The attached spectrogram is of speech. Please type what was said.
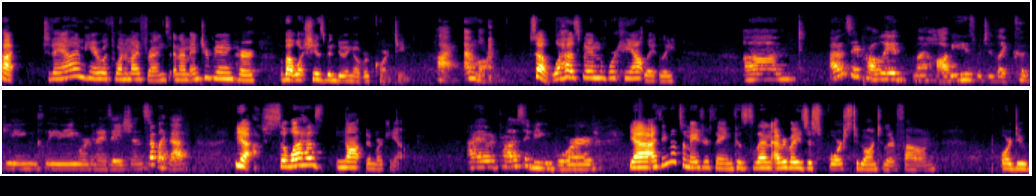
Hi, today I am here with one of my friends, and I'm interviewing her about what she has been doing over quarantine. Hi, I'm Lauren. So, what has been working out lately? Um, I would say probably my hobbies, which is like cooking, cleaning, organization, stuff like that. Yeah, so what has not been working out? I would probably say being bored. Yeah, I think that's a major thing because then everybody's just forced to go onto their phone or do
